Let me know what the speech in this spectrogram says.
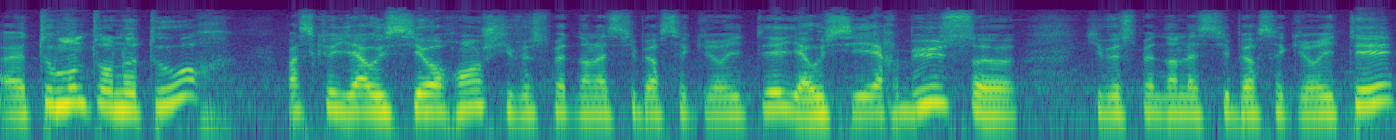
Euh, tout le monde tourne autour. Parce qu'il y a aussi Orange qui veut se mettre dans la cybersécurité, il y a aussi Airbus euh, qui veut se mettre dans la cybersécurité.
